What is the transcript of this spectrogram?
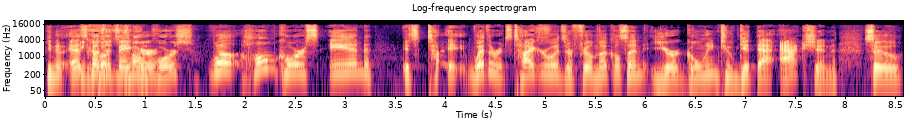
you know, as Because a bookmaker, home course? Well, home course and it's ti- whether it's Tiger Woods or Phil Mickelson, you're going to get that action. So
